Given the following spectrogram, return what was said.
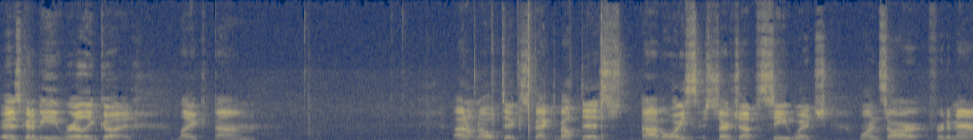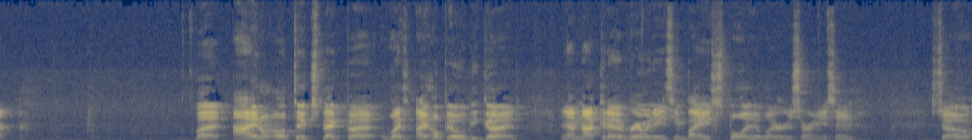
It's gonna be really good. Like um. I don't know what to expect about this. I've always search up see which ones are for the map. But I don't know what to expect, but I hope it will be good. And I'm not gonna ruin anything by spoilers or anything. So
